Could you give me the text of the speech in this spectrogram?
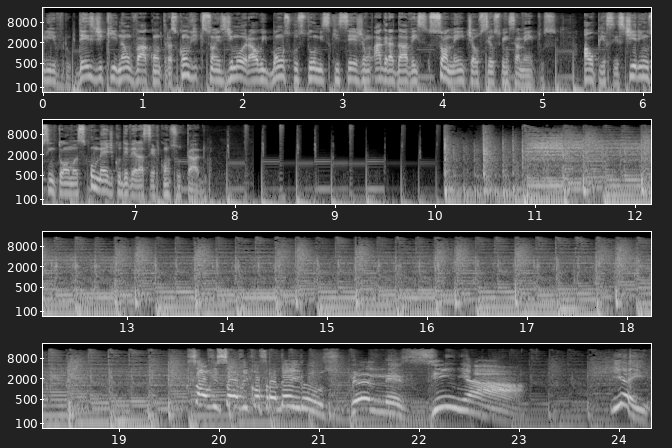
livro, desde que não vá contra as convicções de moral e bons costumes que sejam agradáveis somente aos seus pensamentos. Ao persistirem os sintomas, o médico deverá ser consultado. Salve, salve, confradeiros! Belezinha? E aí?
